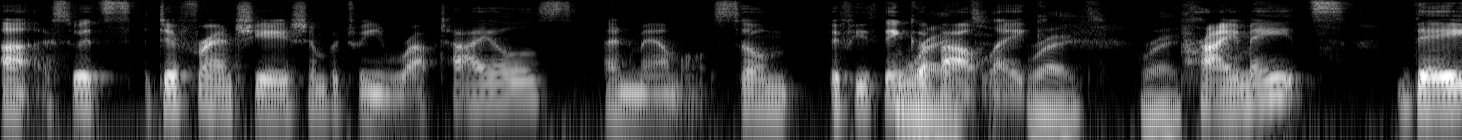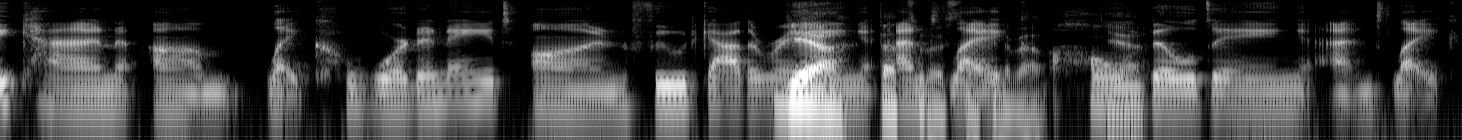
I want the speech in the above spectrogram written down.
Uh, so it's differentiation between reptiles and mammals. So if you think Right, about like right, right. primates, they can um, like coordinate on food gathering I and like home Yeah. building and like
